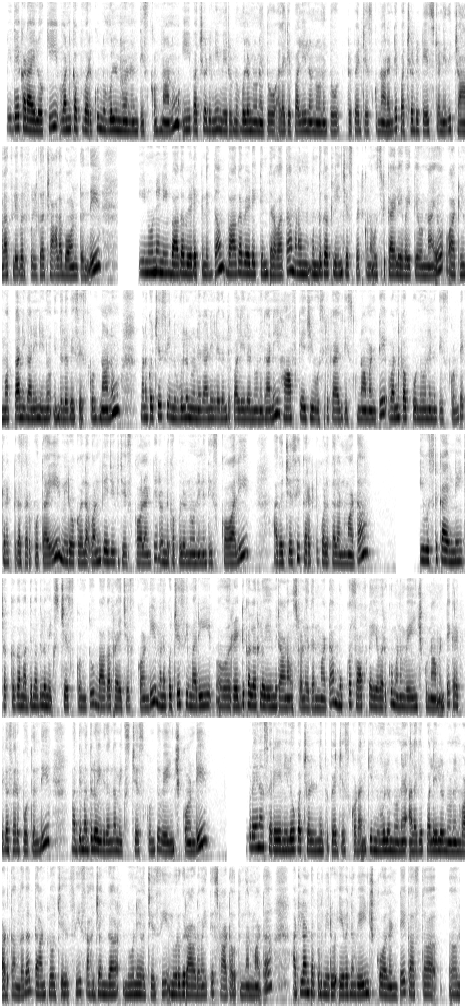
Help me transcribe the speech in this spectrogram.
ఇదే కడాయిలోకి వన్ కప్ వరకు నువ్వుల నూనెని తీసుకుంటున్నాను. ఈ పచ్చడిని మీరు నువ్వుల నూనెతో అలాగే పల్లీల నూనెతో ప్రిపేర్ చేసుకున్నారంటే పచ్చడి టేస్ట్ అనేది చాలా ఫ్లేవర్ఫుల్గా చాలా బాగుంటుంది. ఈ నూనెని బాగా వేడెక్కనిద్దాం. బాగా వేడెక్కిన తర్వాత మనం ముందుగా క్లీన్ చేసి పెట్టుకున్న ఉసిరికాయలు ఏవైతే ఉన్నాయో వాటిని మొత్తాన్ని కానీ నేను ఇందులో వేసేసుకుంటున్నాను. మనకు వచ్చేసి నువ్వుల నూనె కానీ లేదంటే పల్లీల నూనె కానీ హాఫ్ కేజీ ఉసిరికాయలు తీసుకున్నామంటే వన్ కప్పు నూనెని తీసుకుంటే కరెక్ట్గా సరిపోతాయి. మీరు ఒకవేళ వన్ కేజీకి చేసుకోవాలంటే రెండు కప్పుల నూనెని తీసుకోవాలి. అది వచ్చేసి కరెక్ట్ కొలతలు అనమాట ఈ ఉసిరికాయల్ని చక్కగా మధ్య మధ్యలో మిక్స్ చేసుకుంటూ బాగా ఫ్రై చేసుకోండి. మనకు వచ్చేసి మరీ రెడ్ కలర్లో ఏమి రానవసరం లేదనమాట ముక్క సాఫ్ట్ అయ్యే వరకు మనం వేయించుకున్నామంటే కరెక్ట్గా సరిపోతుంది. మధ్య మధ్యలో ఈ విధంగా మిక్స్ చేసుకుంటూ వేయించుకోండి. ఎప్పుడైనా సరే నిలువ పచ్చళ్ళని ప్రిపేర్ చేసుకోవడానికి నువ్వుల నూనె అలాగే పల్లీల నూనెని వాడతాం కదా! దాంట్లో వచ్చేసి సహజంగా నూనె వచ్చేసి నురుగు రావడం అయితే స్టార్ట్ అవుతుందన్నమాట. అట్లాంటప్పుడు మీరు ఏవైనా వేయించుకోవాలంటే కాస్త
